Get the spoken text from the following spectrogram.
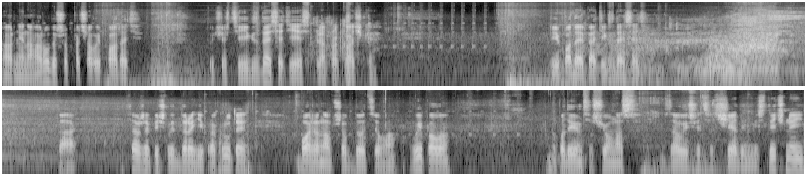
гарні нагороди, щоб почали падати. Тут ще ці X10 є для прокачки. І падає 5 X10. Так. Це вже пішли дорогі прокрути. Бажано б, щоб до цього випало. Ну, подивимося, що у нас залишиться. Ще один містичний.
